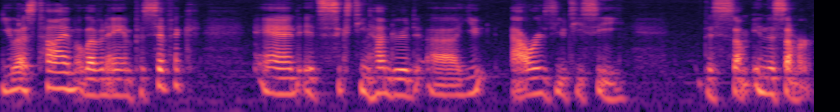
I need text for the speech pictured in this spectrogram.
U.S. time, 11 a.m. Pacific, and it's 1600 uh, U- hours UTC this sum- in the summer.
